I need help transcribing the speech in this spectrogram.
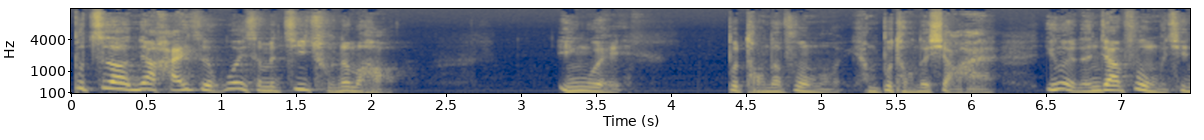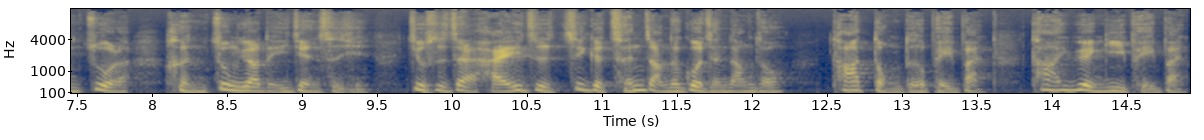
不知道人家孩子为什么基础那么好。因为不同的父母养不同的小孩，因为人家父母亲做了很重要的一件事情，就是在孩子这个成长的过程当中，他懂得陪伴，他愿意陪伴，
